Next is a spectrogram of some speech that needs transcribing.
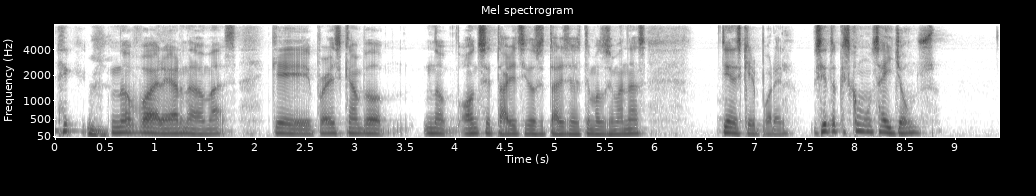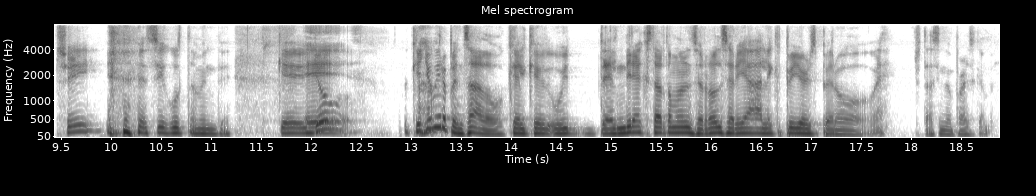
no puedo agregar nada más. Que Paris Campbell, no, 11 targets y 12 targets en las últimas dos semanas, tienes que ir por él. Siento que es como un Cy Jones. Sí, sí, justamente. Que yo, eh, que yo hubiera pensado que el que tendría que estar tomando ese rol sería Alex Pierce, pero eh, está haciendo Paris Campbell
